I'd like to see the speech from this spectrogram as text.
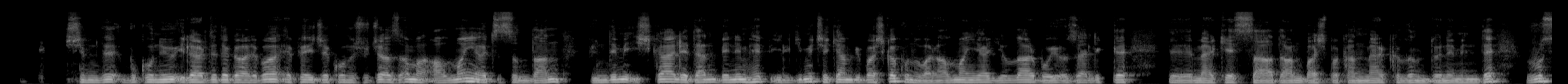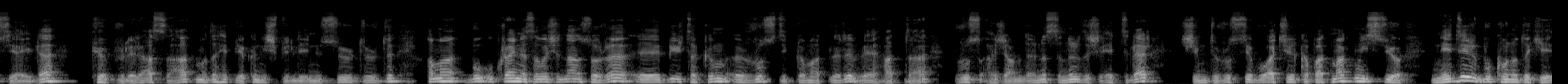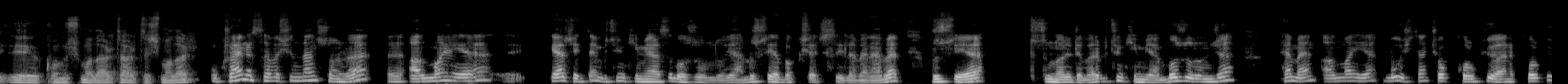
Şimdi bu konuyu ileride de galiba epeyce konuşacağız ama Almanya açısından gündemi işgal eden benim hep ilgimi çeken bir başka konu var. Almanya yıllar boyu özellikle e, merkez sağdan Başbakan Merkel'ın döneminde Rusya ile köprüleri asla atmadı. Hep yakın işbirliğini sürdürdü. Ama bu Ukrayna Savaşı'ndan sonra e, bir takım e, Rus diplomatları ve hatta Rus ajanlarını sınır dışı ettiler. Şimdi Rusya bu açığı kapatmak mı istiyor? Nedir bu konudaki e, konuşmalar, tartışmalar? Ukrayna Savaşı'ndan sonra e, Almanya e, gerçekten bütün kimyası bozuldu. Yani Rusya'ya bakış açısıyla beraber, Rusya'ya tutumlarıyla beraber bütün kimya bozulunca hemen Almanya bu işten çok korkuyor. Yani korku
